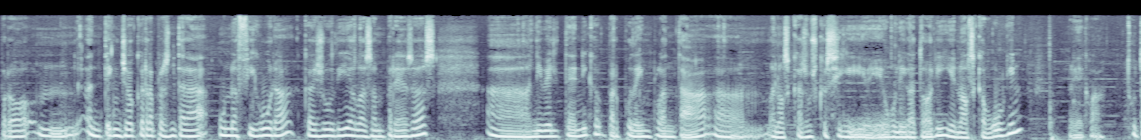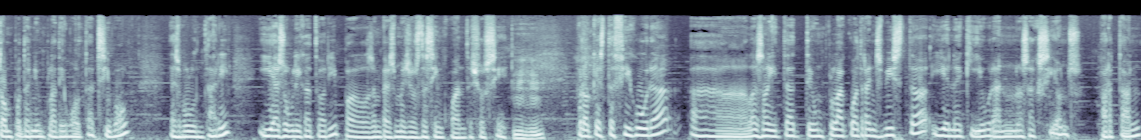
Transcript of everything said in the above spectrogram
però mm, entenc jo que representarà una figura que ajudi a les empreses eh, a nivell tècnic per poder implantar eh, en els casos que sigui obligatori i en els que vulguin, perquè clar, tothom pot tenir un pla d'igualtat si vol, és voluntari i és obligatori per a les empreses majors de 50, això sí. Mhm. Però aquesta figura, eh, la Generalitat té un pla a 4 anys vista i en aquí hi haurà unes accions. Per tant,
